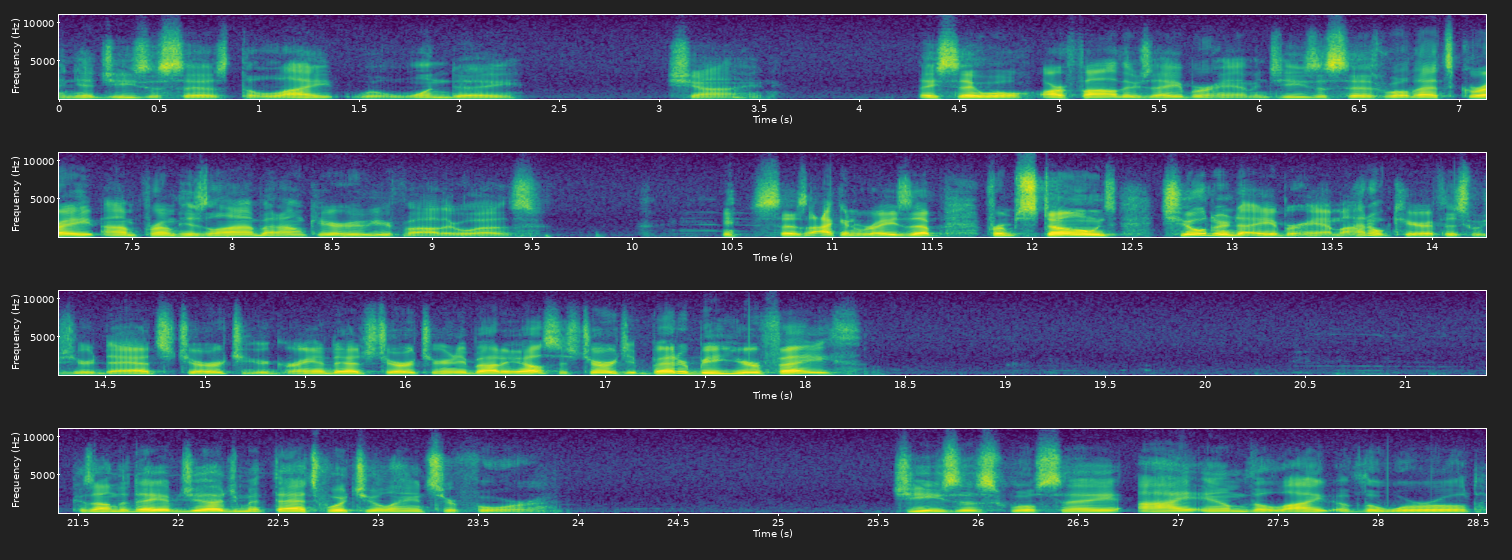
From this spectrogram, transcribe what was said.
And yet Jesus says the light will one day shine. They say, Well, our father's Abraham. And Jesus says, Well, that's great. I'm from his line, but I don't care who your father was. Says, I can raise up from stones children to Abraham. I don't care if this was your dad's church or your granddad's church or anybody else's church. It better be your faith. Because on the day of judgment, that's what you'll answer for. Jesus will say, I am the light of the world.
